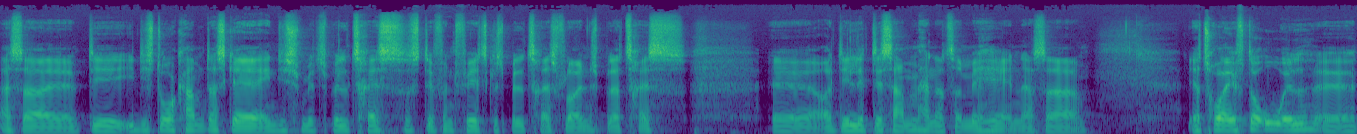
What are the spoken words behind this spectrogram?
Altså, øh, det, I de store kampe, der skal Andy Schmidt spille 60, så Stefan Fedt skal spille 60, Fløjen spiller 60. Øh, og det er lidt det samme, han har taget med herind. Altså, jeg tror, efter OL, øh,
